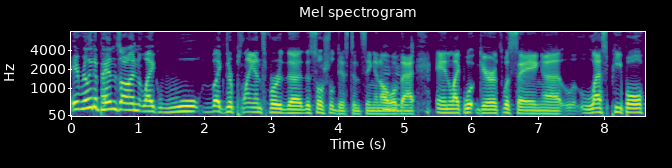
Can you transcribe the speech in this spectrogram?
It really depends on like w- like their plans for the the social distancing and all of that, and like what Gareth was saying, uh, less people,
